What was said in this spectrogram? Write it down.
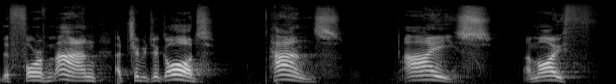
the form of man attribute to God hands, eyes, a mouth.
